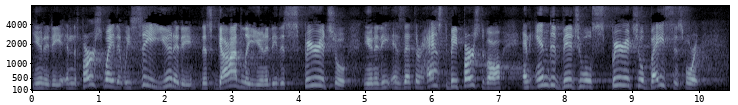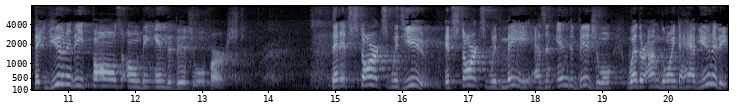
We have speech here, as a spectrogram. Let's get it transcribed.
unity. And the first way that we see unity, this godly unity, this spiritual unity, is that there has to be, first of all, an individual spiritual basis for it that unity falls on the individual first. That it starts with you. It starts with me as an individual, whether I'm going to have unity.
